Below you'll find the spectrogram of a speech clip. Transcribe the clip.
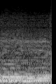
Holy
